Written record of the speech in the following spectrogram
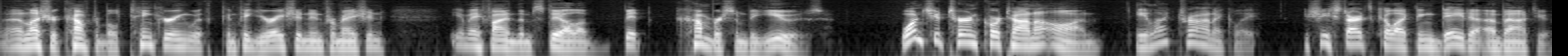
Unless you're comfortable tinkering with configuration information, you may find them still a bit cumbersome to use. Once you turn Cortana on, electronically, she starts collecting data about you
